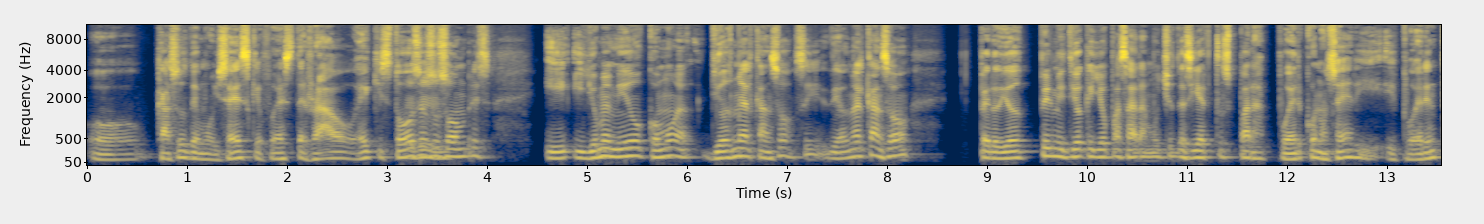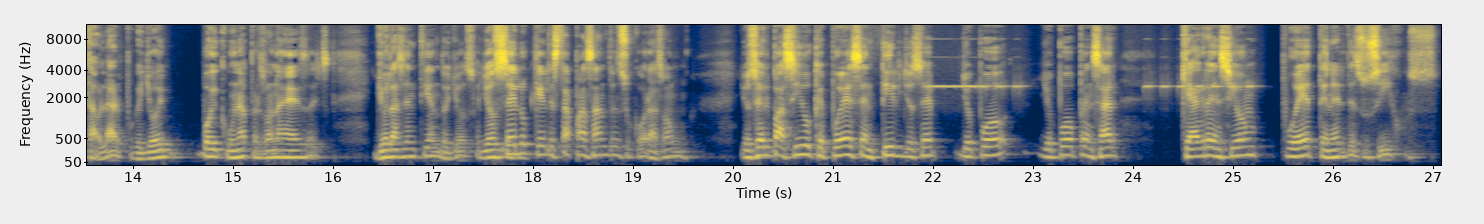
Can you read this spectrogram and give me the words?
o casos de Moisés que fue desterrado, X, todos esos hombres, y, y, yo me mido cómo Dios me alcanzó, sí, Dios me alcanzó pero Dios permitió que yo pasara muchos desiertos para poder conocer y, poder entablar, porque yo voy con una persona de esas, yo las entiendo, yo, yo sé lo que él está pasando en su corazón, yo sé el vacío que puede sentir, yo sé, yo puedo, yo puedo pensar qué agresión puede tener de sus hijos,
